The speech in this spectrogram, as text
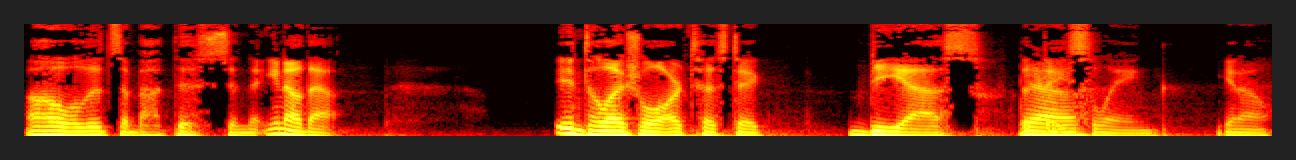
oh well it's about this and that you know that intellectual artistic bs that Yeah. they sling you know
